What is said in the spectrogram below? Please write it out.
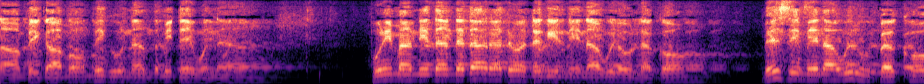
နာဘိကမောဘိက္ခုနံသမိတေဝနံပုရိမန္တိတံတတရတောတကိနေနာဝိရောလကောဘေစီမေနာဝိရုပခော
